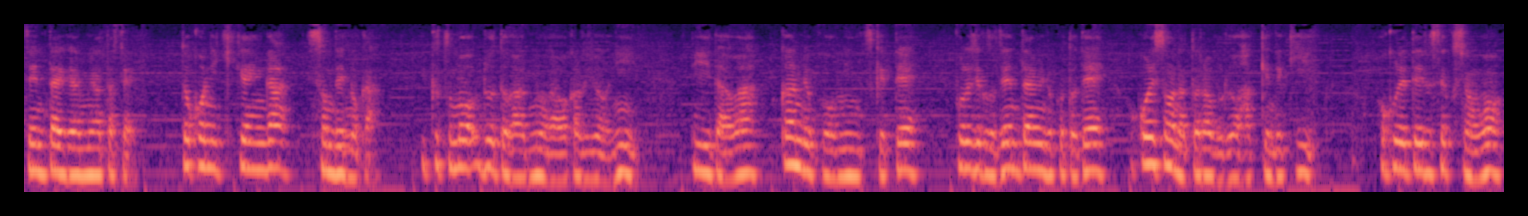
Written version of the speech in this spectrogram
全体が見渡せどこに危険が潜んでいるのかいくつもルートがあるのが分かるようにリーダーは俯瞰力を身につけてプロジェクト全体を見ることで起こりそうなトラブルを発見でき遅れているセクションを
